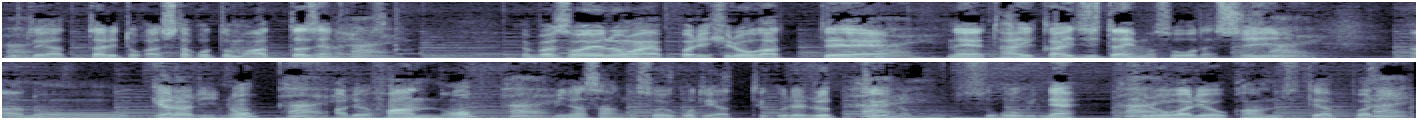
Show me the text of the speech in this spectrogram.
はい。ことやったりとかしたこともあったじゃないですか、やっぱりそういうのがやっぱり広がって、はい。ね、大会自体もそうだし、はい。あのーギャラリーのはい。あるいはファンのはい。皆さんがそういうことやってくれるっていうのもすごくね、はい。広がりを感じてやっぱりはい。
